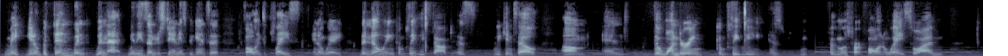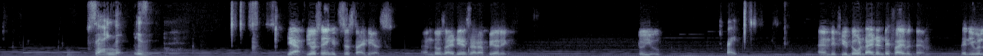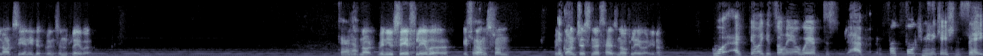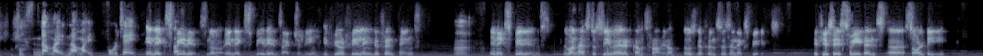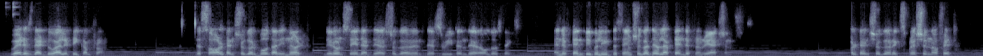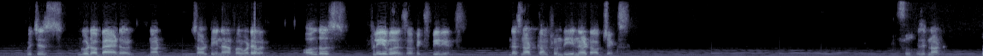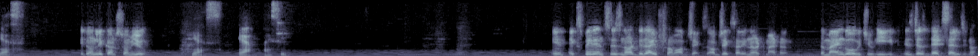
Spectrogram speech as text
make you know. But then when when that when these understandings began to fall into place in a way, the knowing completely stopped, as we can tell, um, and the wondering completely has, for the most part, fallen away. So I'm saying that is Yeah, you're saying it's just ideas. And those ideas are appearing to you. right. And if you don't identify with them, then you will not see any difference in flavor. Fair Is enough. it not? When you say flavor, it Sure. comes from when It's- consciousness has no flavor, you know? Well, I feel like it's only a way of just have for for communication's sake. not my not my forte. In experience, no, no, in experience, actually, if you're feeling different things Mm. in experience, one has to see where it comes from, you know, those differences in experience. If you say sweet and uh, salty, where does that duality come from? The salt and sugar both are inert. They don't say that they're sugar and they're sweet and they're all those things. And if 10 people eat the same sugar, they will have 10 different reactions. Salt and sugar expression of it, which is good or bad or not salty enough or whatever, all those flavors of experience does not come from the inert objects, see. is it not? Yes. It only comes from you. Yes. Yeah. I see. In experience is not derived from objects. Objects are inert matter. The mango which you eat is just dead cells, you know.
